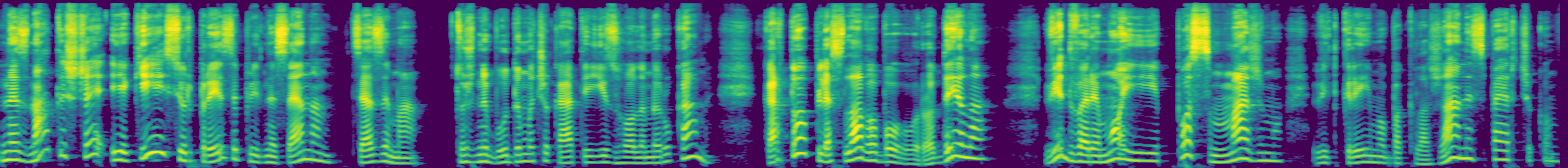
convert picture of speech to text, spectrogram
Не знати ще, які сюрпризи піднесе нам ця зима. Тож не будемо чекати її з голими руками. Картопля, слава Богу, родила. Відваримо її, посмажимо, відкриємо баклажани з перчиком.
